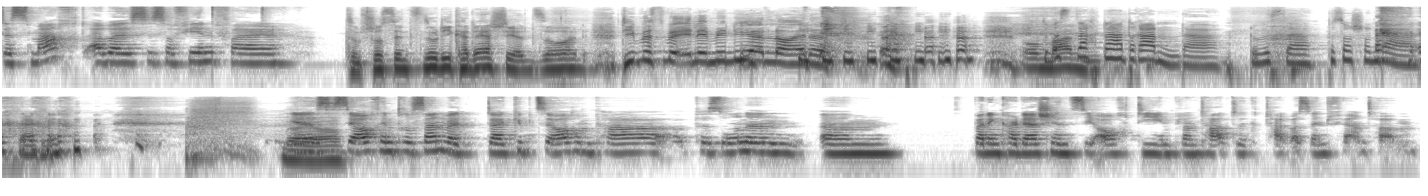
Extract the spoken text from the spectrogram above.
das macht, aber es ist auf jeden Fall. Zum Schluss sind es nur die Kardashians so. Die müssen wir eliminieren, Leute. oh, du bist doch da dran, da. Du bist da, bist doch schon da. naja. Ja, es ist ja auch interessant, weil da gibt's ja auch ein paar Personen, ähm, bei den Kardashians, die auch die Implantate teilweise entfernt haben.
